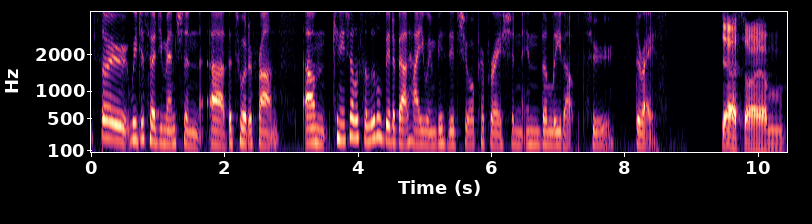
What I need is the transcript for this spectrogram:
So, we just heard you mention uh, the Tour de France. Um, can you tell us a little bit about how you envisage your preparation in the lead up to the race? Yeah, so um,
